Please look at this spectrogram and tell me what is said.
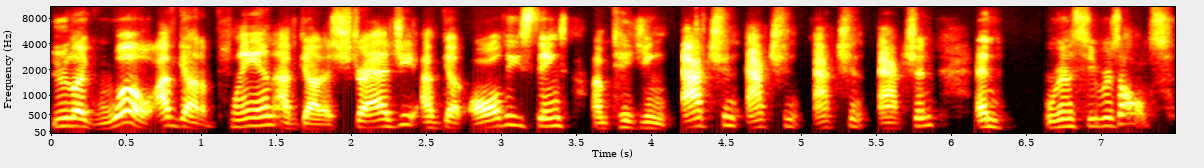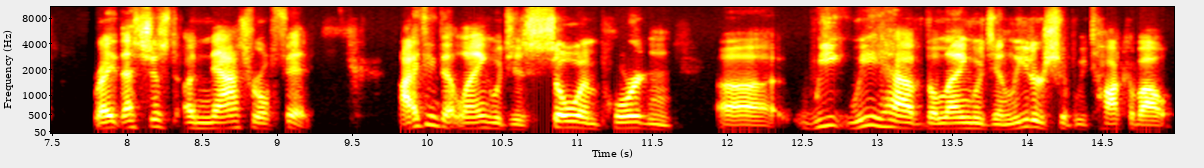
you're like, whoa, I've got a plan, I've got a strategy, I've got all these things. I'm taking action, action, action, action, and we're going to see results, right? That's just a natural fit. I think that language is so important. Uh, we we have the language in leadership. We talk about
